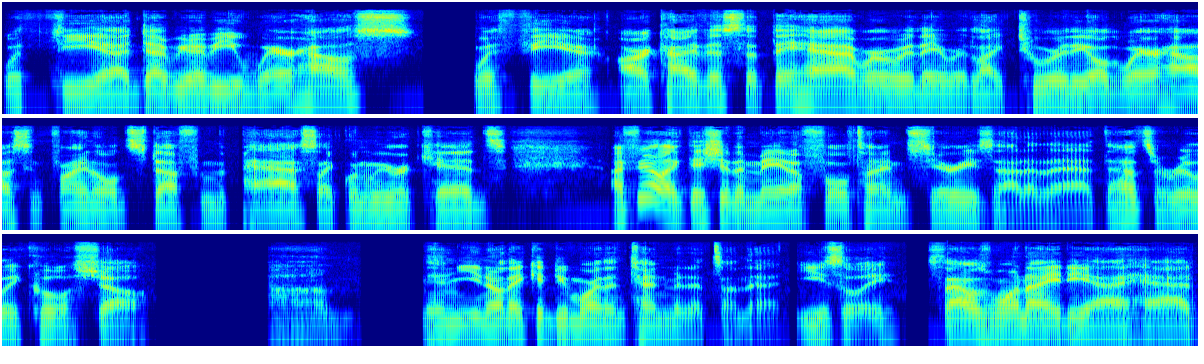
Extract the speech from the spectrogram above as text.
with the uh, WWE warehouse with the uh, archivist that they have where they would like tour the old warehouse and find old stuff from the past like when we were kids. I feel like they should have made a full-time series out of that. That's a really cool show. Um, and you know they could do more than 10 minutes on that easily. So that was one idea i had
